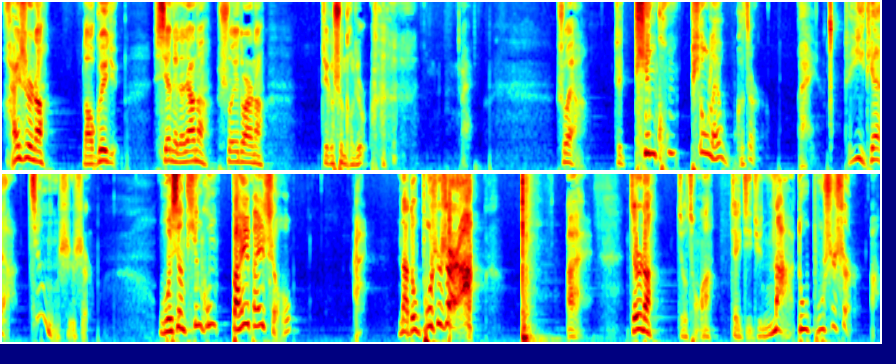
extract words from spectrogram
还是呢老规矩，先给大家呢说一段呢这个顺口溜。哎，说呀。天空飘来五个字儿，哎，这一天啊尽是事儿。我向天空摆摆手，哎，那都不是事儿啊。哎，今儿呢就从啊这几句那都不是事儿啊，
